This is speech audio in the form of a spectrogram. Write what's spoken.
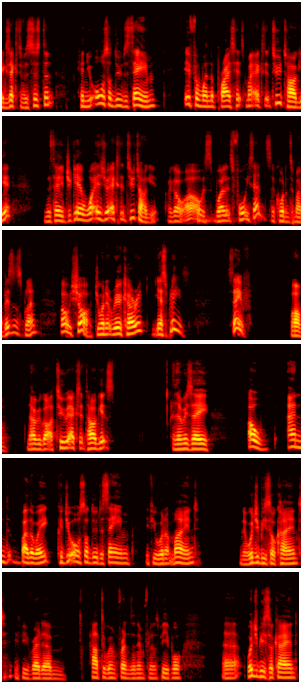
executive assistant, can you also do the same if and when the price hits my exit two target? And they say, Jagir, what is your exit two target? I go, oh, it's, well, it's 40 cents according to my business plan. Oh, sure. Do you want it reoccurring? Yes, please. Save. Boom. Now we've got our two exit targets. And then we say, oh, and by the way, could you also do the same if you wouldn't mind? You know, would you be so kind if you've read um, How to Win Friends and Influence People? Uh, would you be so kind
